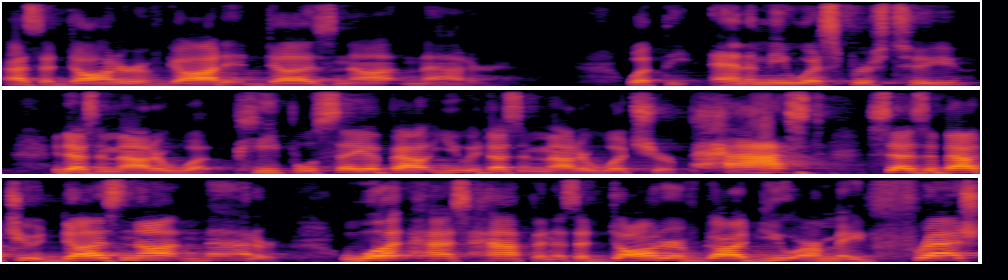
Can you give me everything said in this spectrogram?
As a daughter of God, it does not matter what the enemy whispers to you. It doesn't matter what people say about you. It doesn't matter what your past says about you. It does not matter what has happened. As a daughter of God, you are made fresh,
